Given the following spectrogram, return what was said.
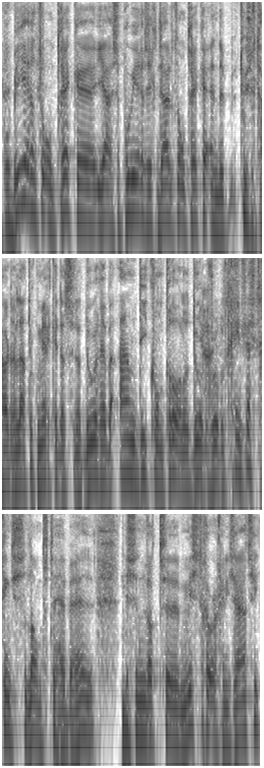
proberen te onttrekken. Ja, ze proberen zich duidelijk te onttrekken. En de toezichthouder laat ook merken dat ze dat doorhebben aan die controle. Door Ja, bijvoorbeeld geen vestigingsland te hebben. Hè. Het is een wat mistige organisatie.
